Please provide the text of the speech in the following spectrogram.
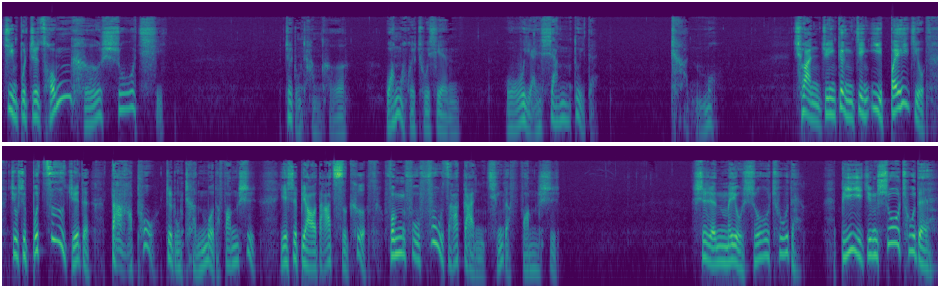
竟不知从何说起。这种场合，往往会出现无言相对的沉默。劝君更尽一杯酒，就是不自觉的打破这种沉默的方式，也是表达此刻丰富复杂感情的方式。诗人没有说出的，比已经说出的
